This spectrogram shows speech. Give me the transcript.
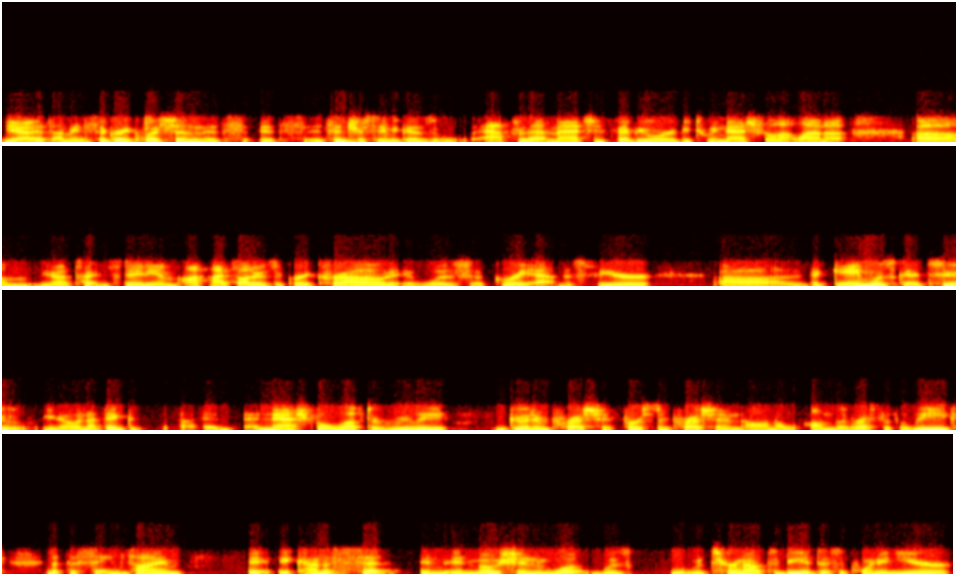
Yeah, it's, I mean, it's a great question. It's it's it's interesting because after that match in February between Nashville and Atlanta, um, you know, at Titan Stadium, I, I thought it was a great crowd. It was a great atmosphere. Uh, the game was good too, you know, and I think uh, Nashville left a really good impression, first impression on on the rest of the league, and at the same time, it, it kind of set in, in motion what was what would turn out to be a disappointing year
